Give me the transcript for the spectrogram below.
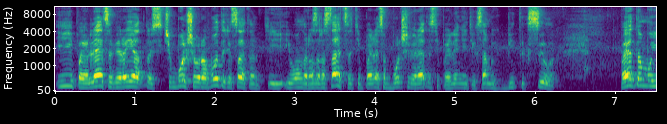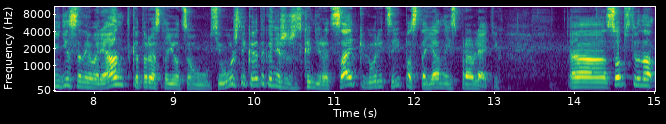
И появляется вероятность, чем больше вы работаете с сайтом, и он разрастается, тем появляется больше вероятности появления этих самых битых ссылок. Поэтому единственный вариант, который остается у SEOшника, это, конечно же, сканировать сайт, как говорится, и постоянно исправлять их. А, собственно,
